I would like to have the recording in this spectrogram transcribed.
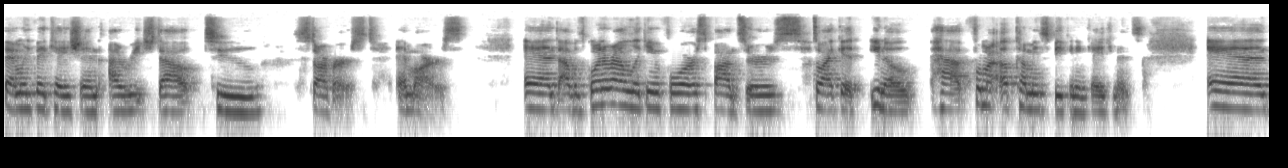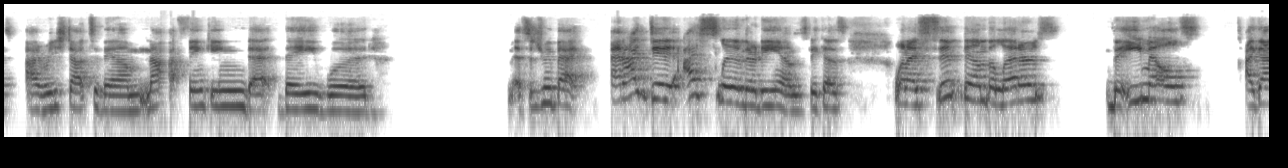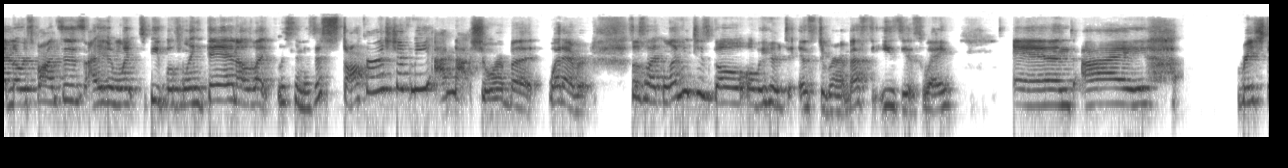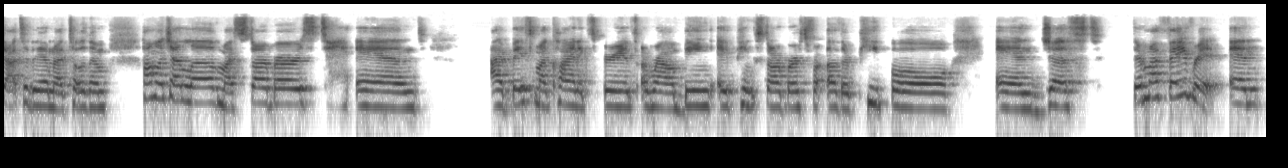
family vacation, I reached out to Starburst and Mars. And I was going around looking for sponsors so I could, you know, have for my upcoming speaking engagements. And I reached out to them, not thinking that they would message me back. And I did it. I slid in their DMs because when I sent them the letters, the emails, I got no responses. I even went to people's LinkedIn. I was like, listen, is this stalkerish of me? I'm not sure, but whatever. So it's like, let me just go over here to Instagram. That's the easiest way. And I reached out to them and I told them how much I love my Starburst. And I based my client experience around being a pink Starburst for other people and just, they're my favorite. And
